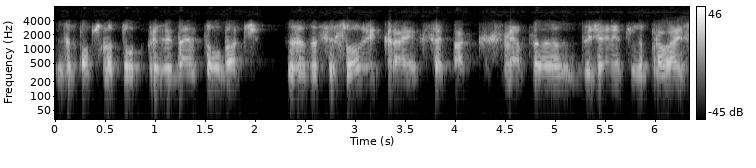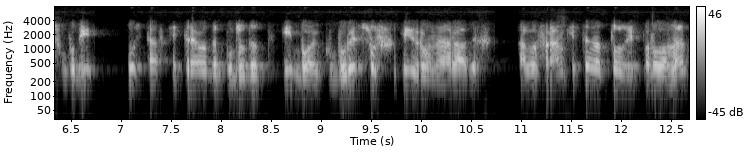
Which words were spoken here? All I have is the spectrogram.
започната от президента обаче. За да се сложи край, все пак, смята Движението за права и свободи, оставки трябва да подадат и Бойко Борисов, и Румен Радев. А в рамките на този парламент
